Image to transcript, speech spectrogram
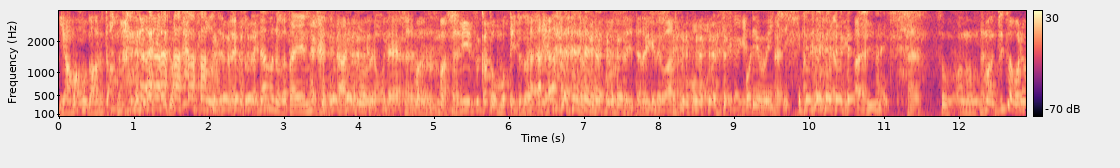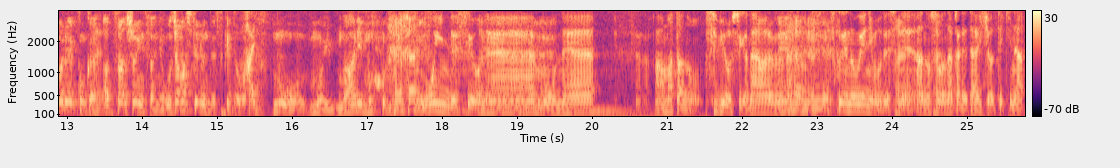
山ほどあるとは思うんですけど。そうですね。ちょっと選ぶのが大変な感じがあるんですけど。もまあ、まあシリーズかと思っていただいて、そうしていただければもう嬉しい限り。ボリューム1はい。はい。そうあの、まあ実は我々今回あずさ書院さんにお邪魔してるんですけど、はい。もうもう周りも すごいんですよねもうねあまたあの背表紙が並ぶ中え。え机の上にもですね、あのその中で代表的な、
